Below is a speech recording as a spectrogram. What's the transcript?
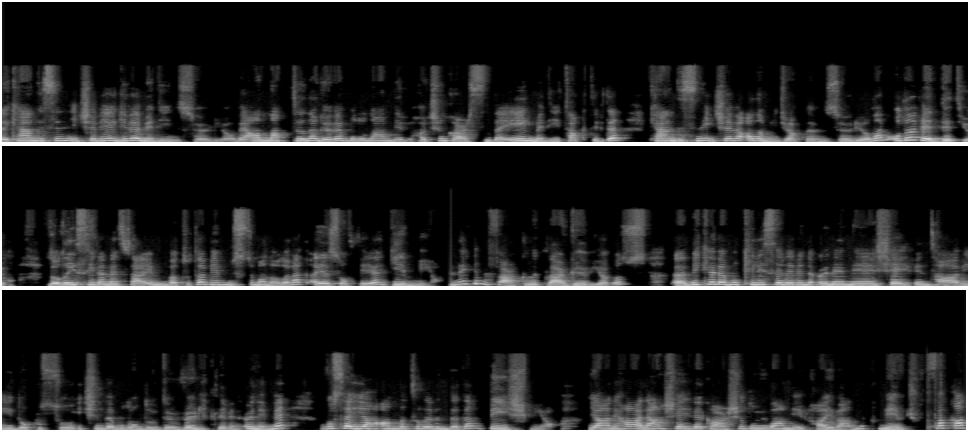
ve kendisinin içeriye giremediğini söylüyor ve anlattığına göre bulunan bir haçın karşısında eğilmediği takdirde kendisini içeri alamayacaklarını söylüyorlar. O da reddediyor. Dolayısıyla mesela İbn Battuta bir Müslüman olarak Ayasofya'ya girmiyor. Ne gibi farklılıklar görüyoruz? Ee, bir kere bu kiliselerin önemi, şehrin tarihi dokusu, içinde bulundurduğu reliklerin önemi bu seyyah anlatılarında da değişmiyor. Yani hala şehre karşı duyulan bir hayranlık mevcut. Fakat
